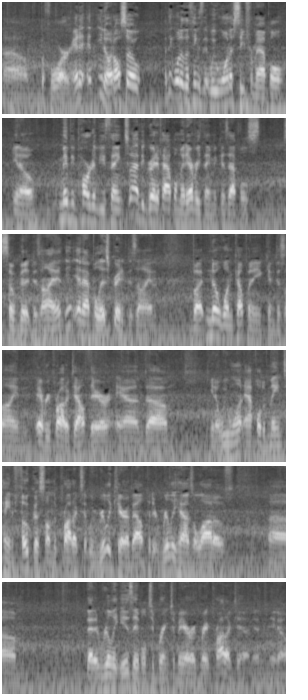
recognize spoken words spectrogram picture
um, before. And it, it, you know, it also, I think one of the things that we want to see from Apple, you know, maybe part of you thinks, well, that'd be great if Apple made everything because Apple's so good at design, and, and Apple is great at design but no one company can design every product out there. And um, you know, we want Apple to maintain focus on the products that we really care about. That it really has a lot of um, that it really is able to bring to bear a great product in. And you know,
